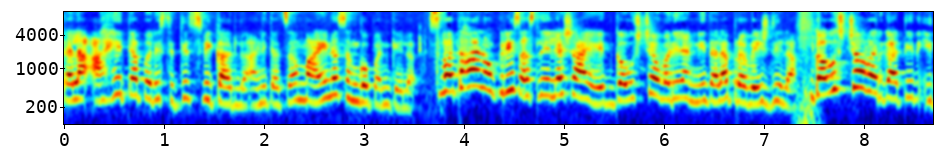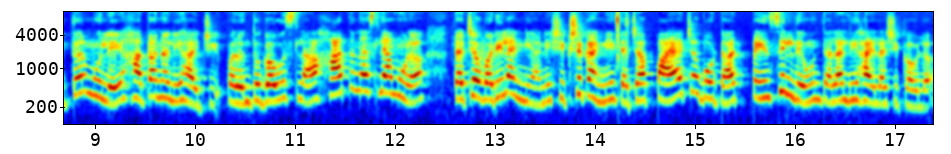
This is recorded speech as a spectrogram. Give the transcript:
त्याला आहे त्या परिस्थितीत स्वीकारलं आणि त्याचं मायेनं संगोपन केलं. स्वतः नोकरीस असलेल्या शाळेत गौसच्या वडिलांनी त्याला प्रवेश दिला. गौसच्या वर्गातील इतर मुले हातानं लिहायची परंतु गौसला हात नसल्यामुळं त्याच्या वडिलांनी आणि शिक्षकांनी त्याच्या पायाच्या बोटात पेन्सिल देऊन त्याला लिहायला शिकवलं.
